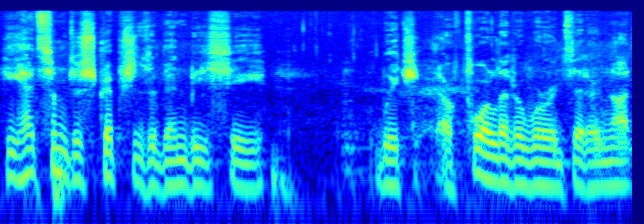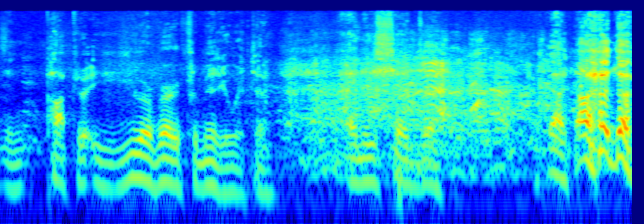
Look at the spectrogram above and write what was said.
He had some descriptions of NBC which are four-letter words that are not in popular. You are very familiar with them. And he said, uh,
